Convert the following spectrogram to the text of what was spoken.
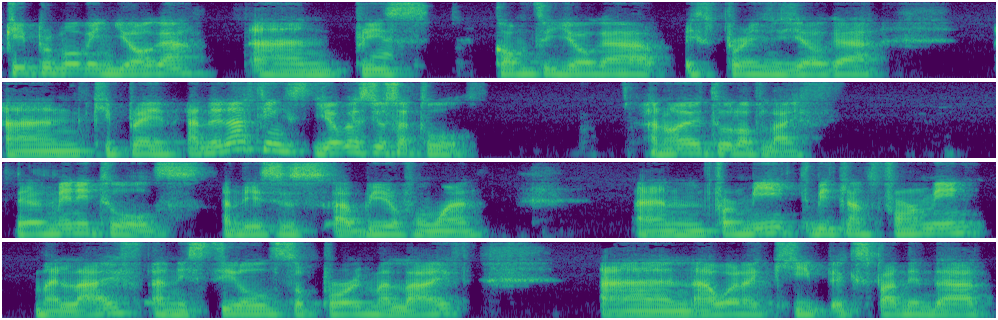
keep promoting yoga and please come to yoga, experience yoga, and keep playing. And then I think yoga is just a tool, another tool of life. There are many tools, and this is a beautiful one. And for me to be transforming my life and still supporting my life, and I want to keep expanding that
